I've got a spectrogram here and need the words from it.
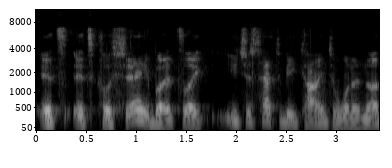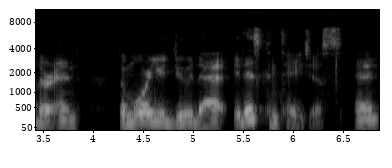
it's it's it's cliche, but it's like you just have to be kind to one another, and the more you do that, it is contagious, and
